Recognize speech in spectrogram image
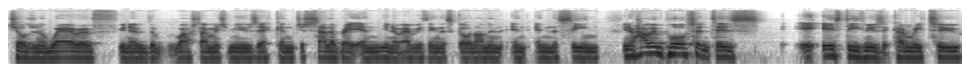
children aware of you know the Welsh language music and just celebrating you know everything that's going on in, in, in the scene. You know how important is is Dydd Miwsig Cymru to you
